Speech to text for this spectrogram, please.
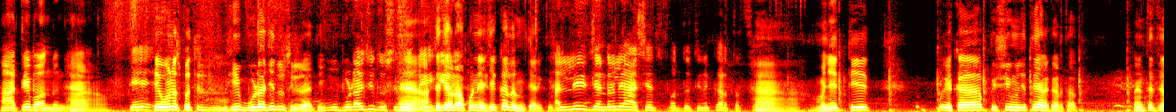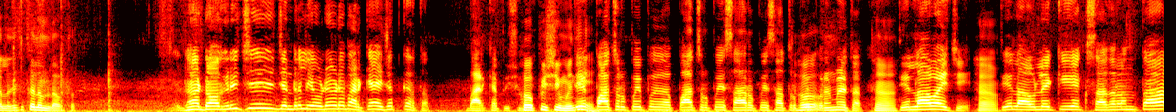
हा ते बांधून घेतात. हां ते ते वनस्पती ही बुडाची दुसरी राहते. बुडाची दुसरी हां त्याच्यावर आपण याची कलम तयार केली. हल्ली जनरली अशाच पद्धतीने करतात. हां हां. म्हणजे ते एका पिशवीमध्ये तयार करतात. नंतर त्याला त्याची कलम लावतात. हा डॉगरीची जनरली एवढ्या एवढ्या बारक्या ह्याच्यात करतात. बारक्या पिशवी. हो पिशवीमध्ये ते पाच रुपये प- पाच रुपये सहा रुपये सात रुपये हो. पर्यंत मिळतात. ते लावायचे. हां. ते लावले की एक साधारणतः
